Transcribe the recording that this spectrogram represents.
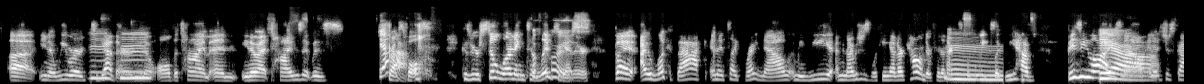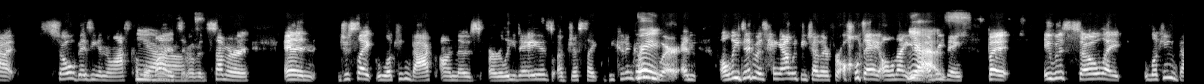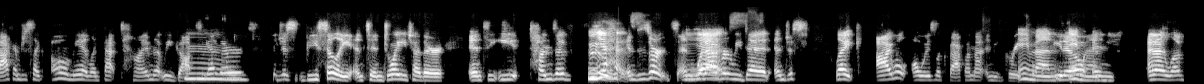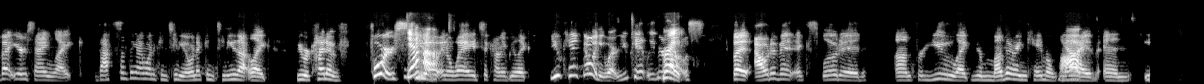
uh you know we were together mm-hmm. you know all the time and you know at times it was yeah. stressful because we were still learning to of live course. together but I look back and it's like right now I mean we I mean I was just looking at our calendar for the next mm. couple weeks like we have busy lives yeah. now and it's just got so busy in the last couple yeah. months and over the summer and just like looking back on those early days of just like we couldn't go right. anywhere and all we did was hang out with each other for all day, all night, yeah, everything. But it was so like looking back, I'm just like, oh man, like that time that we got mm. together to just be silly and to enjoy each other and to eat tons of food yes. and desserts and yes. whatever we did and just like I will always look back on that and be grateful. Amen. You know, Amen. and and I love that you're saying like that's something I want to continue. I want to continue that like we were kind of forced, yeah. you know, in a way to kind of be like, you can't go anywhere. You can't leave your right. house. But out of it exploded um, for you, like your mothering came alive and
